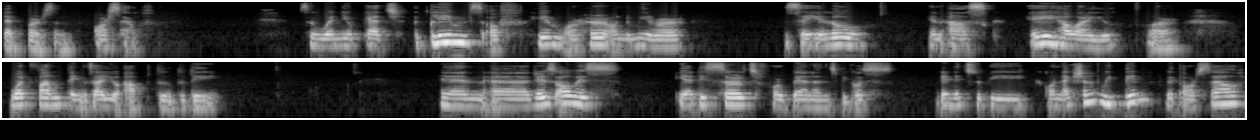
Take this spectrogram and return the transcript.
that person or self. So when you catch a glimpse of him or her on the mirror, say hello and ask, hey, how are you? Or what fun things are you up to today? And uh, there's always yeah, this search for balance because there needs to be connection within, with ourselves,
